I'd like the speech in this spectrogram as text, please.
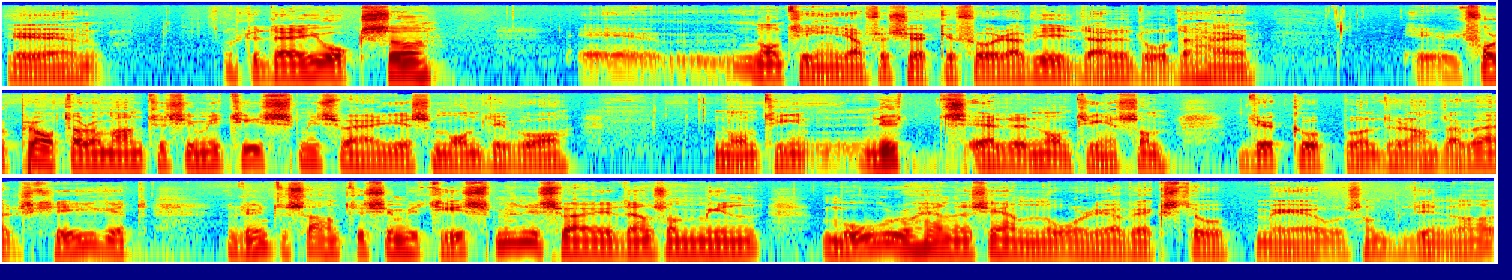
Mm. Eh, och det där är ju också eh, någonting jag försöker föra vidare. Då, det här folk pratar om antisemitism i Sverige som om det var någonting nytt eller någonting som dök upp under andra världskriget. Det är inte så antisemitismen i Sverige, den som min mor och hennes jämnåriga växte upp med och som dina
